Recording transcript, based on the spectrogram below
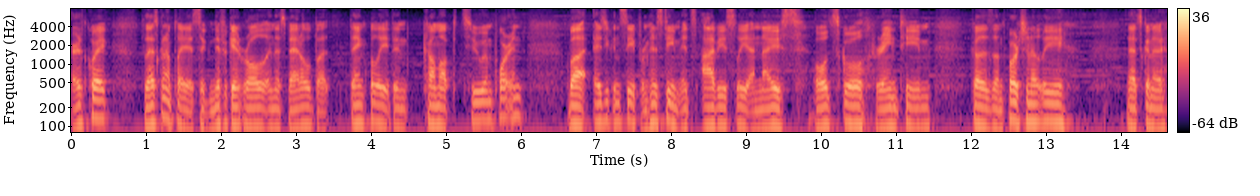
Earthquake. So that's going to play a significant role in this battle, but thankfully it didn't come up too important. But as you can see from his team, it's obviously a nice old school rain team because unfortunately that's going to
